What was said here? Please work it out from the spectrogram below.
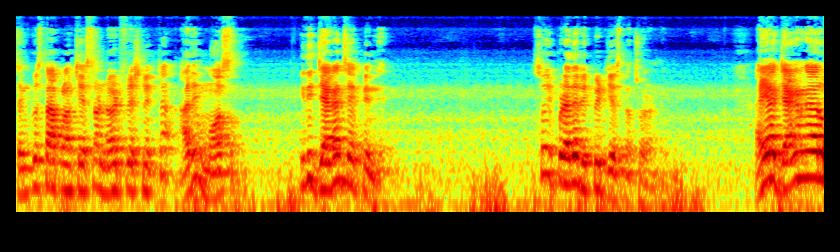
శంకుస్థాపన చేసిన నోటిఫికేషన్ ఇచ్చిన అది మోసం. ఇది జగన్ చెప్పింది. సో ఇప్పుడు అదే రిపీట్ చేస్తున్నా చూడండి. అయ్యా జగన్ గారు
